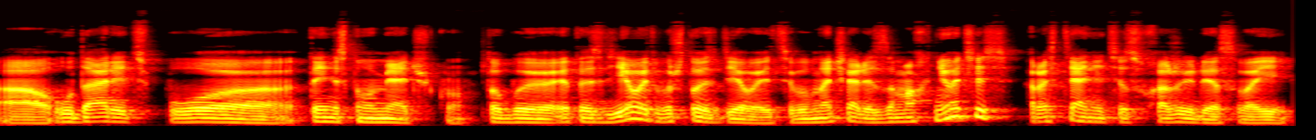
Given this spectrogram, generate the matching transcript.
ударить по теннисному мячику. Чтобы это сделать, вы что сделаете? Вы вначале замахнетесь, растянете сухожилия свои,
